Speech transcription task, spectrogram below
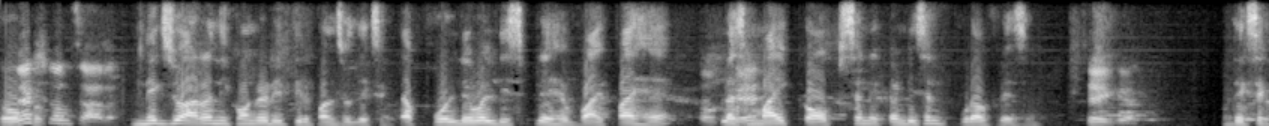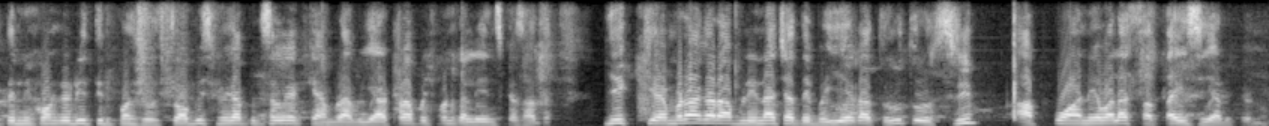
तो- नेक्स्ट कौन सा आ रहा है नेक्स्ट जो आ रहा है निकॉन का डी तिरपन सौ देख सकते हैं फोल्डेबल डिस्प्ले है वाईफाई है प्लस माइक का ऑप्शन है कंडीशन पूरा फ्रेश है। ठीक है। देख सकते हैं निकॉन का डी तिरपन सौ चौबीस मेगापिक्सल का कैमरा भी अठारह पचपन का लेंस के साथ है। ये कैमरा अगर आप लेना चाहते हैं भैया का थ्रू तो सिर्फ़ आपको आने वाला सत्ताईस हज़ार रुपये में।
